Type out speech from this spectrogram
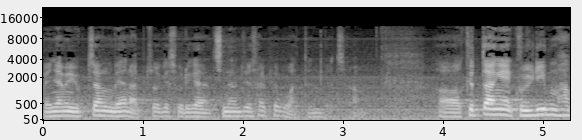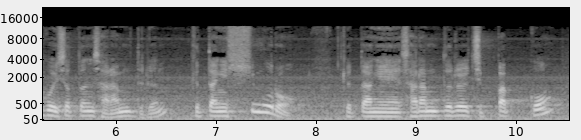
왜냐하면 6장 맨 앞쪽에서 우리가 지난주에 살펴보았던 것처럼 어, 그 땅에 군림하고 있었던 사람들은 그 땅의 힘으로 그 땅의 사람들을 짓밟고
